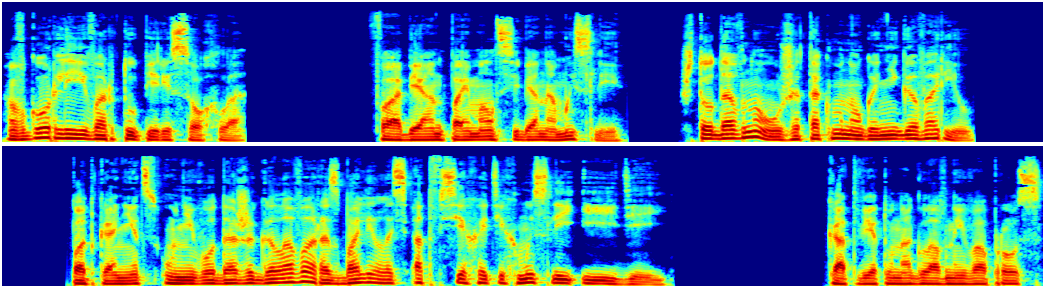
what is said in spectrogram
в горле и во рту пересохло. Фабиан поймал себя на мысли, что давно уже так много не говорил. Под конец у него даже голова разболелась от всех этих мыслей и идей. К ответу на главный вопрос,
